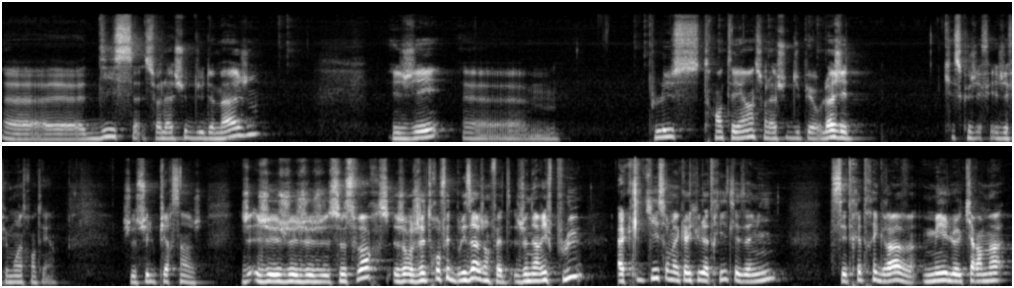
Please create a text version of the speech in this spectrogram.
10 euh, sur la chute du dommage. Et j'ai euh, plus 31 sur la chute du PO. Là j'ai... Qu'est-ce que j'ai fait? J'ai fait moins 31. Je suis le pire singe. ce soir, j'ai trop fait de brisage en fait. Je n'arrive plus à cliquer sur ma calculatrice, les amis. C'est très très grave, mais le karma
